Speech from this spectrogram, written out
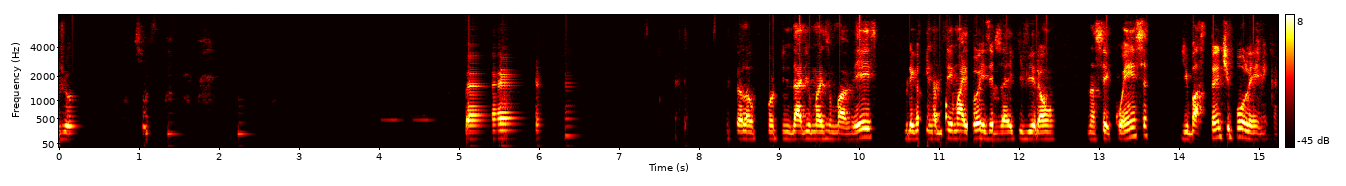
Diogo. Pela oportunidade mais uma vez. Obrigado. Tem mais dois aí que virão na sequência de bastante polêmica.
